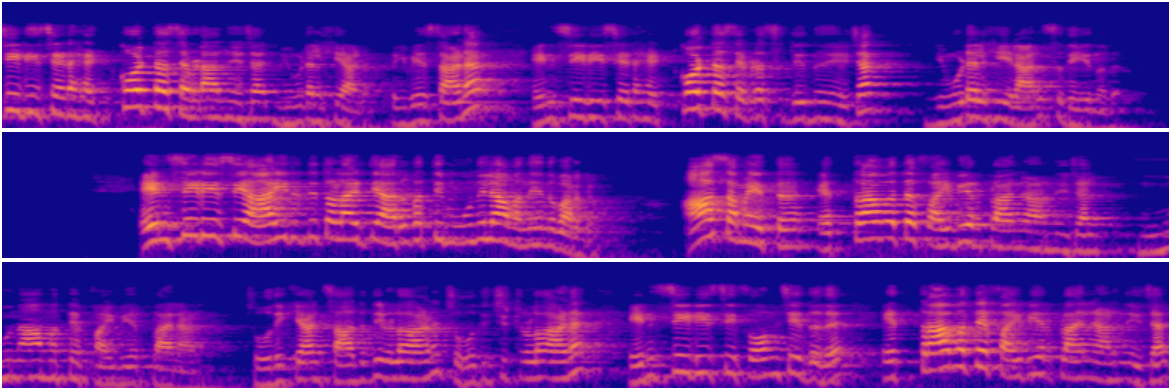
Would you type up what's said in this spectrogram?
സി ഡി സിയുടെ ഹെഡ് ക്വാർട്ടേഴ്സ് എവിടെയാണെന്ന് ചോദിച്ചാൽ ന്യൂഡൽഹിയാണ് പ്രീവിയസ് ആണ്. എൻ സി ഡി സിയുടെ ഹെഡ് ക്വാർട്ടേഴ്സ് എവിടെ സ്ഥിതി ചെയ്യുന്നത് ചോദിച്ചാൽ ന്യൂഡൽഹിയിലാണ് സ്ഥിതി ചെയ്യുന്നത്. എൻ സി ഡി സി ആയിരത്തി തൊള്ളായിരത്തി അറുപത്തി മൂന്നിലാണ് വന്നതെന്ന് പറഞ്ഞു. ആ സമയത്ത് എത്രാമത്തെ ഫൈവ് ഇയർ പ്ലാൻ ആണെന്ന് ചോദിച്ചാൽ മൂന്നാമത്തെ ഫൈവ് ഇയർ പ്ലാൻ ആണ്. ചോദിക്കാൻ സാധ്യതയുള്ളതാണ് ചോദിച്ചിട്ടുള്ളതാണ്. N C D C form ചെയ്തത് എത്രാമത്തെ ഫൈവ് ഇയർ പ്ലാനിലാണെന്ന് ചോദിച്ചാൽ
